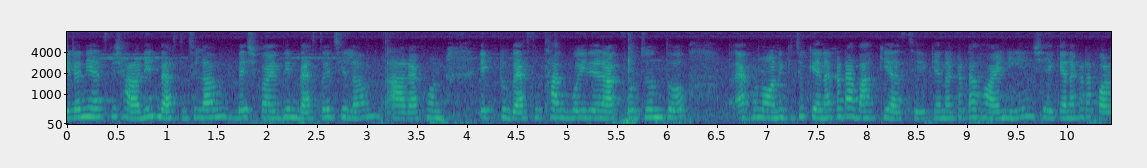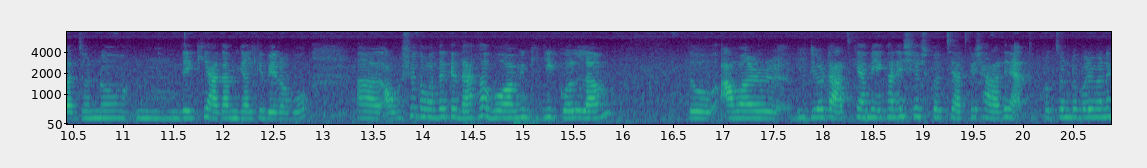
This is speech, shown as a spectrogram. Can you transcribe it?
এটা নিয়ে আজকে সারাদিন ব্যস্ত ছিলাম, বেশ কয়েকদিন ব্যস্তই ছিলাম। আর এখন একটু ব্যস্ত থাকব ঈদের আগ পর্যন্ত। এখন অনেক কিছু কেনাকাটা বাকি আছে। কেনাকাটা হয়নি। সেই কেনাকাটা করার জন্য দেখি আগামীকালকে বেরোবো। অবশ্যই তোমাদেরকে দেখাবো আমি কী কী করলাম। তো আমার ভিডিওটা আজকে আমি এখানে শেষ করছি। আজকে সারাদিন এত প্রচণ্ড পরিমাণে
